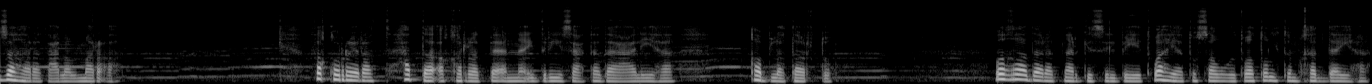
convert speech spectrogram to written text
ظهرت على المرأة. فقررت حتى أقرت بأن إدريس اعتدى عليها قبل طرده. وغادرت نرجس البيت وهي تصوت وتلطم خديها.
